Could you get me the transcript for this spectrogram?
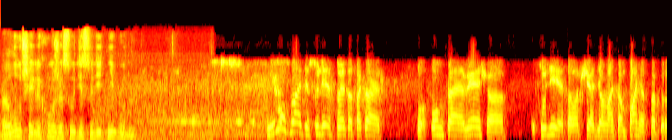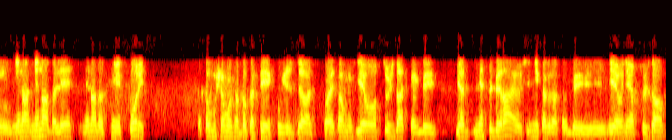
э, лучше или хуже судьи судить не будут. Ну, знаете, судейство это такая тонкая вещь, а судьи это вообще отдельная компания, с которой не, на, не надо лезть, не надо с ними спорить потому что можно только феек хуже сделать. Поэтому его обсуждать как бы я не собираюсь и никогда как бы я его не обсуждал.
